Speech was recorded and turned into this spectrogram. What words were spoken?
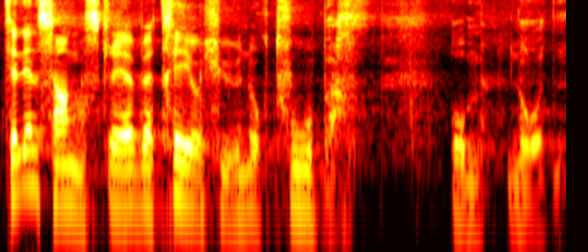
til en sang skrevet 23. oktober om nåden.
